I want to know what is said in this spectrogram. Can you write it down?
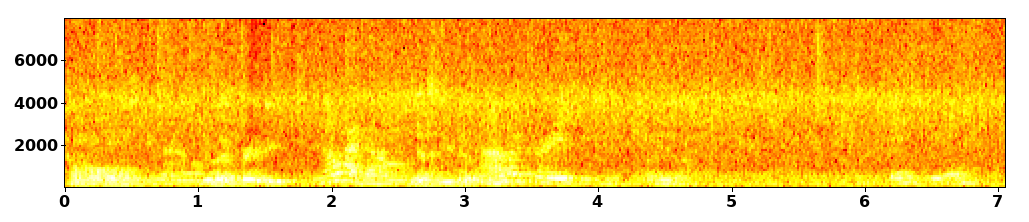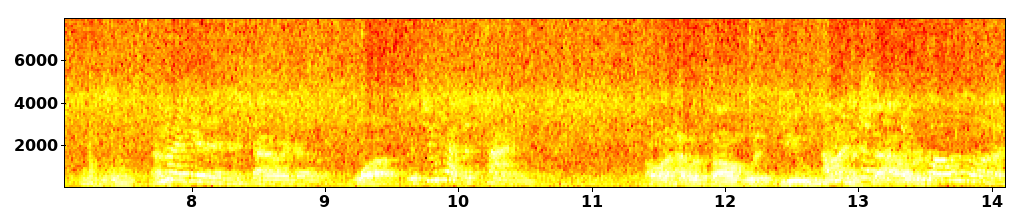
Come on. No. You look pretty. No, I don't. Yes, you do. I look crazy. Oh, yeah. Thank you. hmm I'm not getting in the shower though. Why? But you have a time. I want to have a time with you I want in the to put your clothes on.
